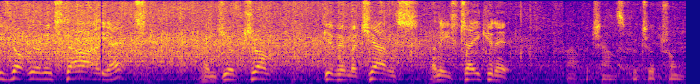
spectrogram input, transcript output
He's not really started yet. And Judd Trump give him a chance, and he's taken it. Half a chance for Judd Trump.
